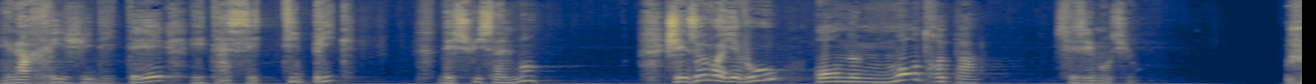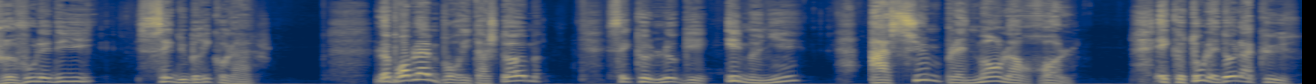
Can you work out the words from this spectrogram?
Et la rigidité est assez typique des Suisses allemands. Chez eux, voyez-vous, on ne montre pas ses émotions. Je vous l'ai dit, c'est du bricolage. Le problème pour Rita Stob, c'est que Leguet et Meunier assument pleinement leur rôle, et que tous les deux l'accusent.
